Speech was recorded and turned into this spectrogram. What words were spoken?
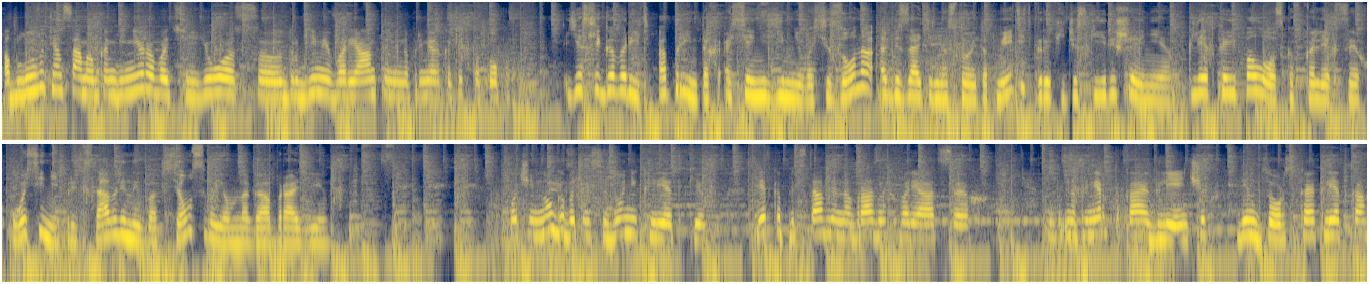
а блузу тем самым комбинировать ее с другими вариантами, например, каких-то топов. Если говорить о принтах осенне-зимнего сезона, обязательно стоит отметить графические решения. Клетка и полоска в коллекциях осени представлены во всем своем многообразии. Очень много в этом сезоне клетки. Клетка представлена в разных вариациях. Например, такая гленчик, виндзорская клетка.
